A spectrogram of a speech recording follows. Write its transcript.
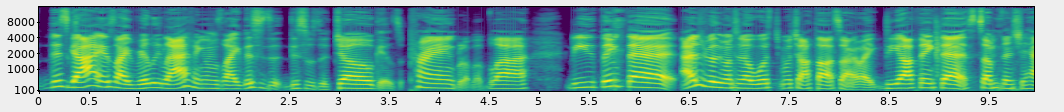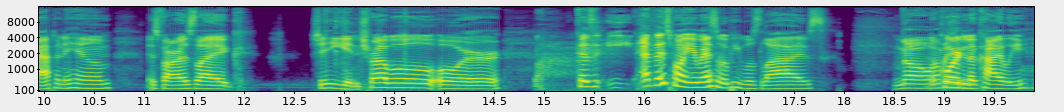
this guy is like really laughing and was like, "This is a, this was a joke. It was a prank." Blah blah blah. Do you think that? I just really want to know what what y'all thoughts are. Like, do y'all think that something should happen to him as far as like, should he get in trouble or? Because at this point, you're messing with people's lives. No, according I mean, to Kylie,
